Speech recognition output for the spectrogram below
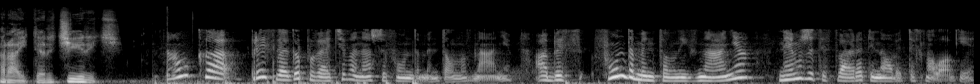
Rajter-Ćirić. Nauka pre svega povećava naše fundamentalno znanje, a bez fundamentalnih znanja ne možete stvarati nove tehnologije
